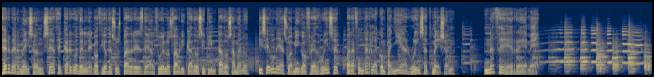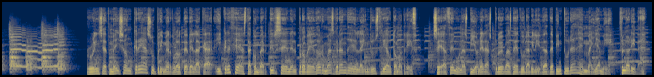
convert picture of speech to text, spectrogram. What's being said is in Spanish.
Herbert Mason se hace cargo del negocio de sus padres de anzuelos fabricados y pintados a mano y se une a su amigo Fred Rinsett para fundar la compañía Rinsett Mason. Nace RM. Rinsett Mason crea su primer lote de laca y crece hasta convertirse en el proveedor más grande en la industria automotriz. Se hacen unas pioneras pruebas de durabilidad de pintura en Miami, Florida.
